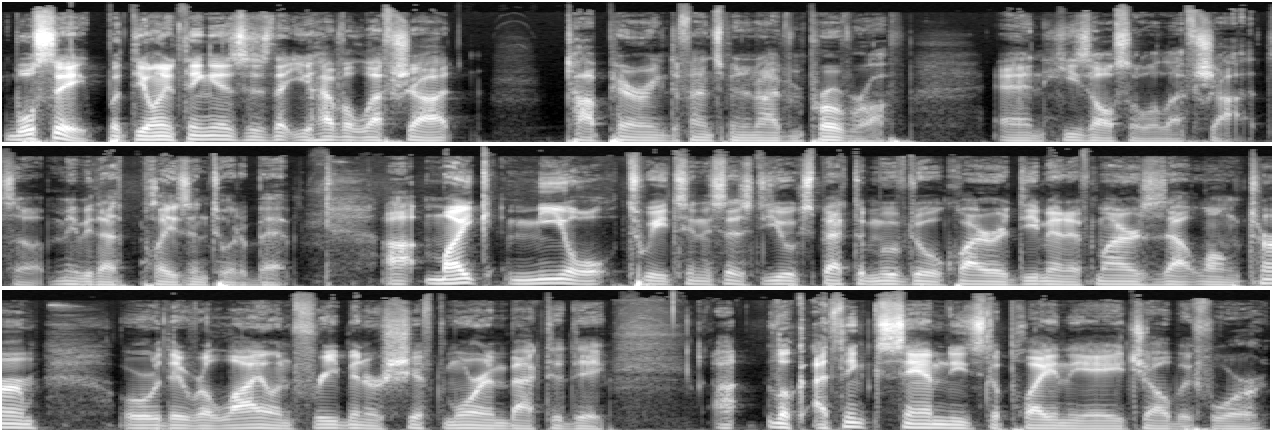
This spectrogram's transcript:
we'll see. But the only thing is, is that you have a left shot top pairing defenseman in Ivan Provorov, and he's also a left shot. So maybe that plays into it a bit. Uh, Mike Meal tweets and he says, "Do you expect a move to acquire a D-man if Myers is out long term, or would they rely on Friedman or shift Morin back to D?" Uh, look, I think Sam needs to play in the AHL before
